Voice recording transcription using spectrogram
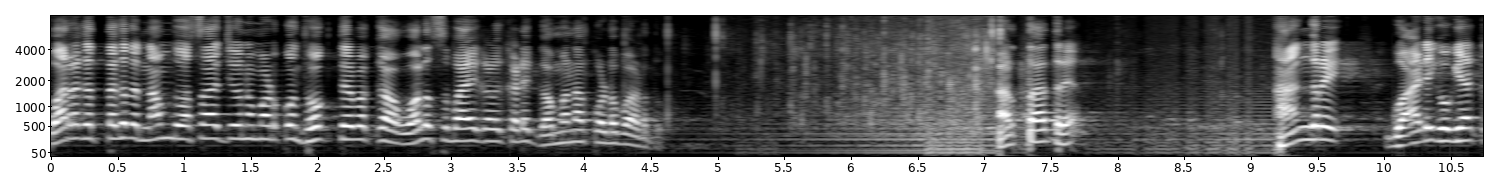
ಹೊರಗೆ ತೆಗೆದು ನಮ್ದು ಹೊಸ ಜೀವನ ಮಾಡ್ಕೊಂಡು ಹೋಗ್ತಿರ್ಬೇಕು. ಹೊಲಸು ಬಾಯಿಗಳ ಕಡೆ ಗಮನ ಕೊಡಬಾರ್ದು. ಅರ್ಥ ಆತ್ರೆ? ಹಂಗ್ರಿ, ಗಾಡಿಗೆ ಹೋಗ್ಯಾಕ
